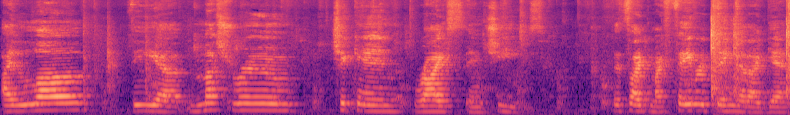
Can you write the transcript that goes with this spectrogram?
I love the uh, mushroom, chicken, rice, and cheese. That's like my favorite thing that I get.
